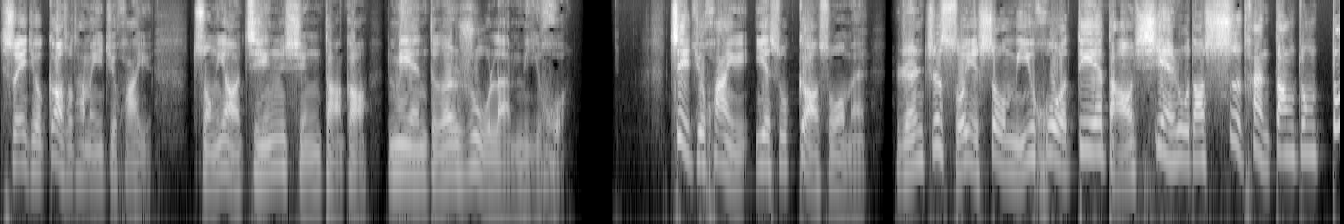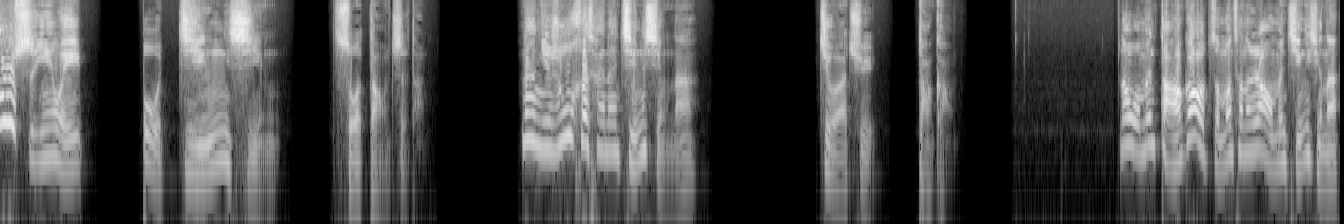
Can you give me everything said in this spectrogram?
所以就告诉他们一句话语：总要警醒祷告，免得入了迷惑。这句话语，耶稣告诉我们，人之所以受迷惑、跌倒、陷入到试探当中，都是因为不警醒所导致的。那你如何才能警醒呢？就要去祷告。那我们祷告怎么才能让我们警醒呢？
